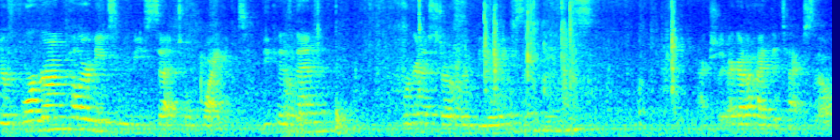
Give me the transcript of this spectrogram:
your foreground color needs to be set to white, because then we're gonna start revealing some things. Actually, I gotta hide the text though.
